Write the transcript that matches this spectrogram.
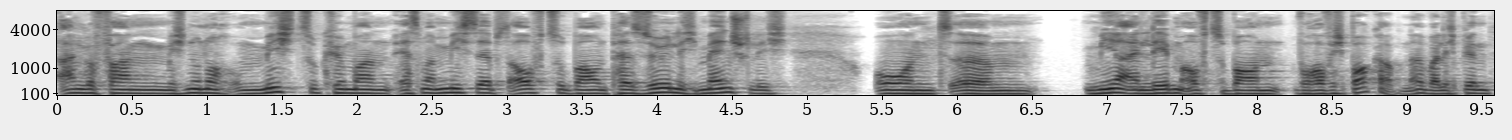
angefangen, mich nur noch um mich zu kümmern, erstmal mich selbst aufzubauen, persönlich, menschlich und ähm, mir ein Leben aufzubauen, worauf ich Bock habe, ne? Weil ich bin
